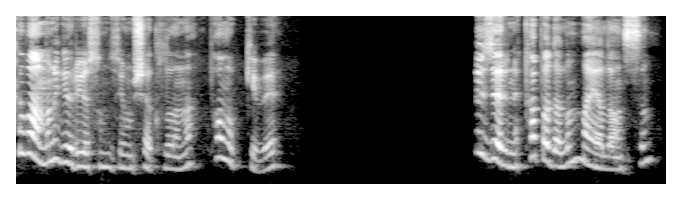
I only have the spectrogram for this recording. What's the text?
Kıvamını görüyorsunuz yumuşaklığını. Pamuk gibi. Üzerini kapatalım mayalansın.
